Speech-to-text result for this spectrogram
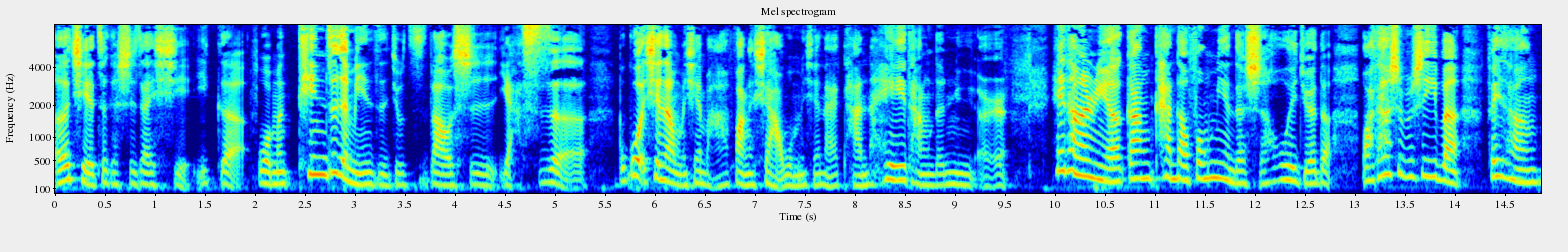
而且这个是在写一个，我们听这个名字就知道是雅思儿。不过现在我们先把它放下，我们先来谈《黑糖的女儿》。黑糖的女儿刚看到封面的时候，会觉得哇，它是不是一本非常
